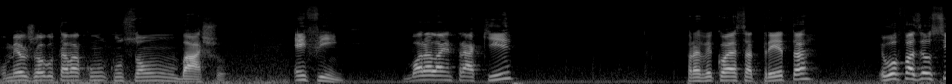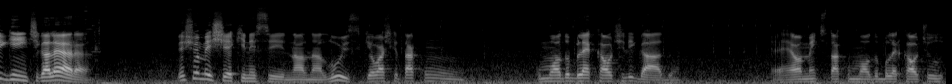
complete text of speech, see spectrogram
O meu jogo tava com, com som baixo. Enfim, bora lá entrar aqui. Pra ver qual é essa treta. Eu vou fazer o seguinte, galera. Deixa eu mexer aqui nesse, na, na luz, que eu acho que tá com, o modo blackout ligado. É, realmente tá com o modo blackout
